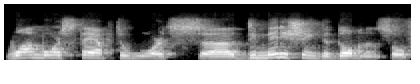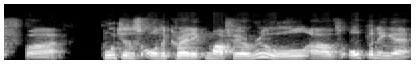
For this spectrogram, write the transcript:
one more step towards uh, diminishing the dominance of uh, Putin's autocratic mafia rule, of opening a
